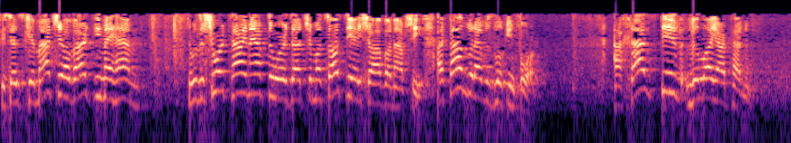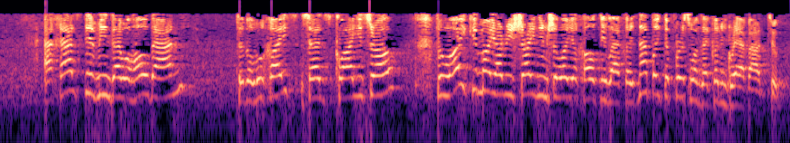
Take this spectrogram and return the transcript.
he says, Kemachi avarti mehem, it was a short time afterwards that nafshi. I found what I was looking for. Achaztiv v'loyarpanu. Achaztiv means I will hold on to the luchais, says Klal Yisrael. It's not like the first ones I couldn't grab onto.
